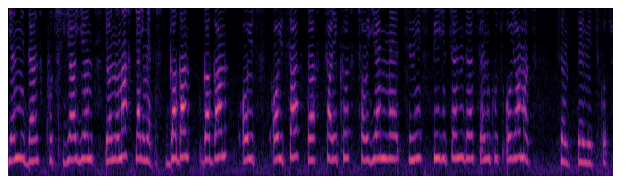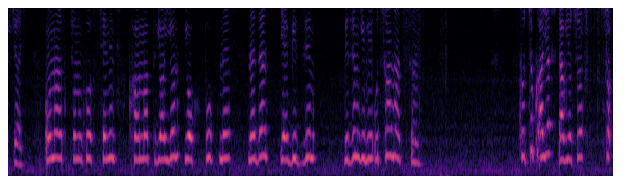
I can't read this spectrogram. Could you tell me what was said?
yeniden kutlayın yanına gelmez. Gagan, gagan oysa da saygı söyleyemezsini bilirsen de sen kut oyamazsın demiş kutsay. Ona çünkü senin kanat yayın yok. Bu ne neden ya bizim bizim gibi uçamazsın. Küçük ayı yavrusu çok,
